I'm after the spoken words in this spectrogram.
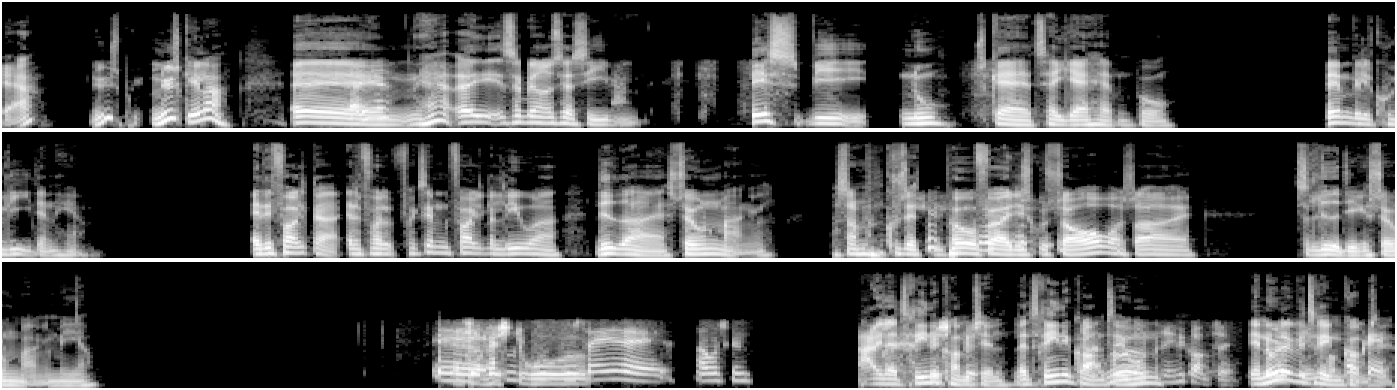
Ja, nye, sp- nye skiller. Øh, ja, ja. øh, så bliver jeg nødt til at sige, hvis vi nu skal tage ja-hatten på, hvem vil kunne lide den her? Er det folk, der, er det for, for eksempel folk, der lever, lider af søvnmangel, og så man kunne sætte den på, før de skulle sove, og så, øh, så lider de ikke af søvnmangel mere? Øh, Altså, hvis du... du- sagde... Øh, nå, undskyld. Nej, lad Trine komme til. Lad Trine komme ja, til. nu er Hun, Trine kommet til. ja, nu er lader vi Trine komme Okay. til.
